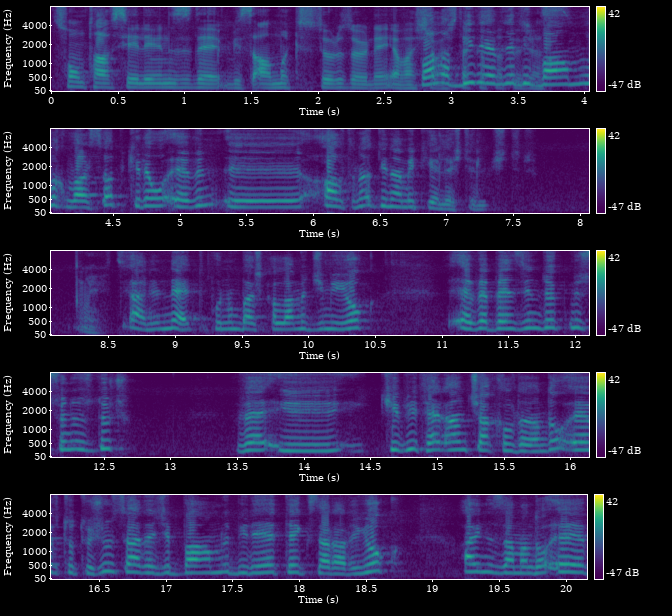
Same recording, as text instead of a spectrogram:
son tavsiyelerinizi de biz almak istiyoruz öyle yavaş yavaş Valla da bir evde bir bağımlılık varsa bir kere o evin e, altına dinamit yerleştirilmiştir. Evet. Yani net. Bunun başka lamıcımı yok. Eve benzin dökmüşsünüzdür. Ve e, kibrit her an çakıldığında o ev tutuşur. Sadece bağımlı bireye tek zararı yok. Aynı zamanda o ev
